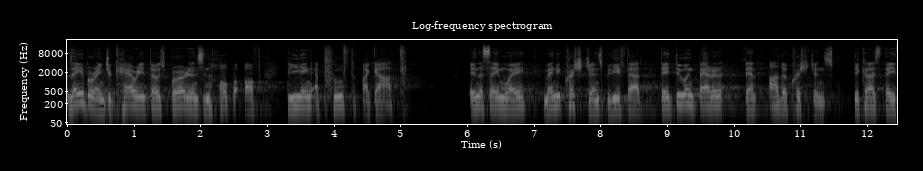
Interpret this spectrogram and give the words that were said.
laboring to carry those burdens in hope of being approved by God. In the same way, many Christians believe that they're doing better than other Christians because they,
